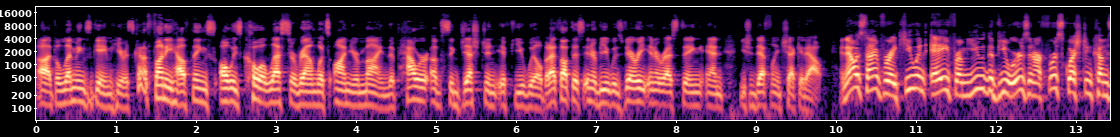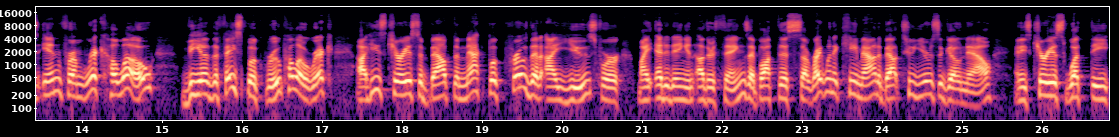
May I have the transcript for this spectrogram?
uh, the Lemmings game here. It's kind of funny how things always coalesce around what's on your mind, the power of suggestion, if you will. But I thought this interview was very interesting, and you should definitely check it out. And now it's time for a Q&A from you, the viewers. And our first question comes in from Rick Hello via the Facebook group. Hello, Rick. Uh, he's curious about the MacBook Pro that I use for my editing and other things. I bought this uh, right when it came out about two years ago now. And he's curious what the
